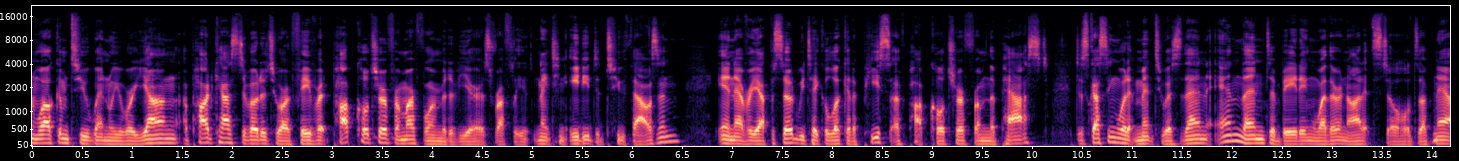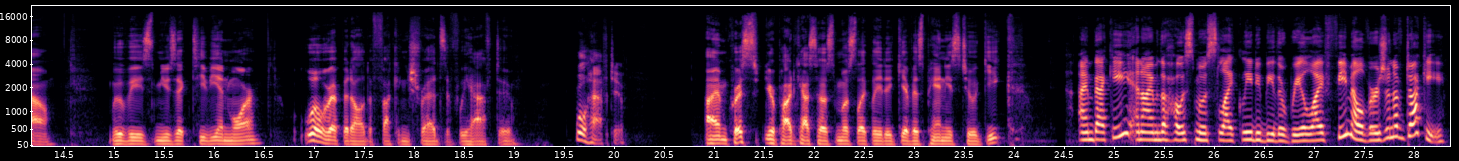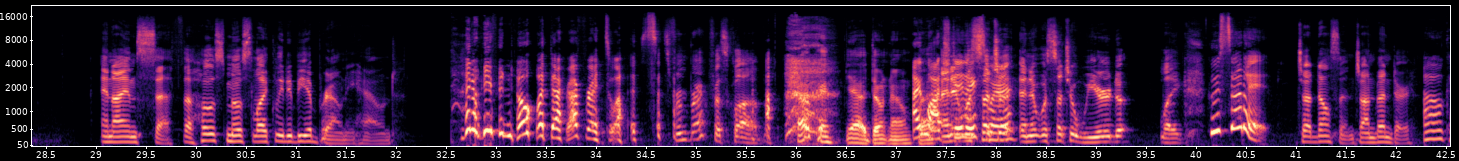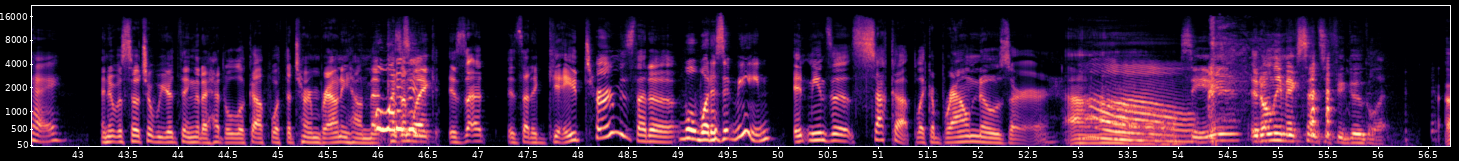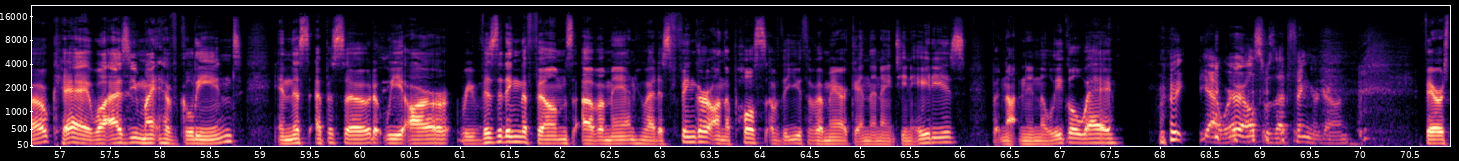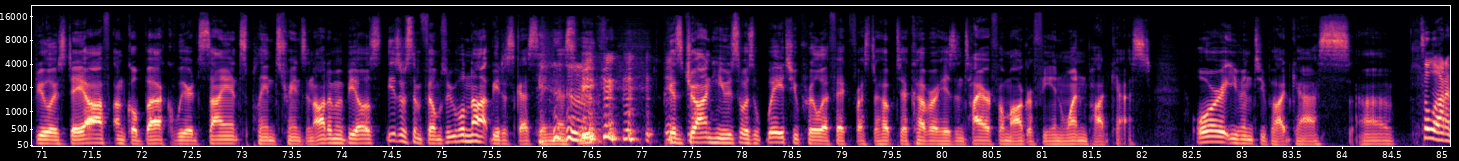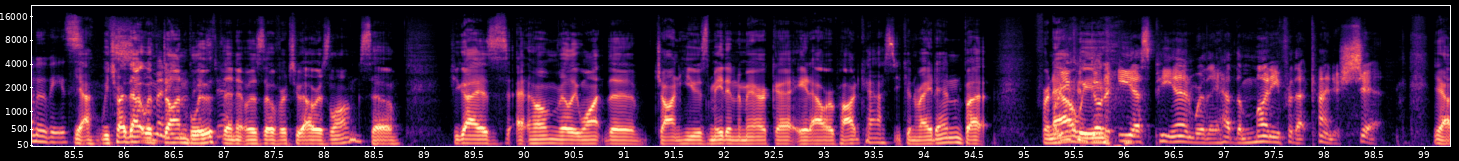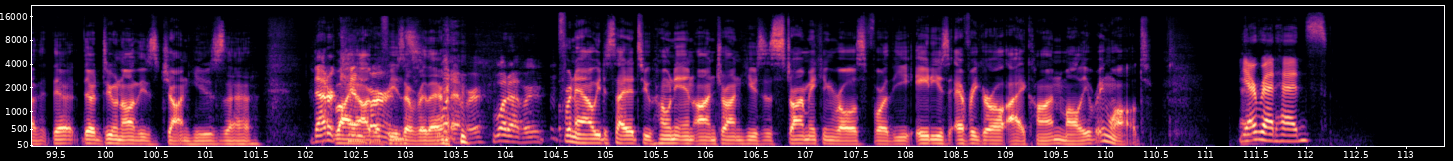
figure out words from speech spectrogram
Hello and welcome to When We Were Young, a podcast devoted to our favorite pop culture from our formative years, roughly 1980 to 2000. In every episode, we take a look at a piece of pop culture from the past, discussing what it meant to us then, and then debating whether or not it still holds up now. Movies, music, TV, and more. We'll rip it all to fucking shreds if we have to. We'll have to. I'm Chris, your podcast host, most likely to give his panties to a geek. I'm Becky, and I'm the host most likely to be the real life female version of Ducky. And I am Seth, the host most likely to be a brownie hound. I don't even know what that reference was. It's from Breakfast Club. Okay, yeah, I don't know. I but- watched and it, it was I such swear. a and it was such a weird like Who said it? Judd Nelson, John Bender. Oh, okay. And it was such a weird thing that I had to look up what the term brownie hound meant because is I'm it- like, is that is that a gay term? Is that a Well, what does it mean? it means a suck up, like a brown noser. Oh. See? It only makes sense if you Google it. Okay, well, as you might have gleaned, in this episode, we are revisiting the films of a man who had his finger on the pulse of the youth of America in the 1980s, but not in an illegal way. yeah, where else was that finger going? Ferris Bueller's Day Off, Uncle Buck, Weird Science, Planes, Trains, and Automobiles. These are some films we will not be discussing this week because John Hughes was way too prolific for us to hope to cover his entire filmography in one podcast. Or even two podcasts. Uh, It's a lot of movies. Yeah, we tried that with Don movies, Bluth, and it was over two hours long. So, if you guys at home really want the John Hughes Made in America eight-hour podcast, you can write in. But for Or now, you can we go to ESPN where they have the money for that kind of shit. yeah, they're they're doing all these John Hughes. Uh, That or Ken Biographies Burns. over there. Whatever, whatever. for now, we decided to hone in on John Hughes' star-making roles for the '80s every girl icon Molly Ringwald. Yeah, redheads.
